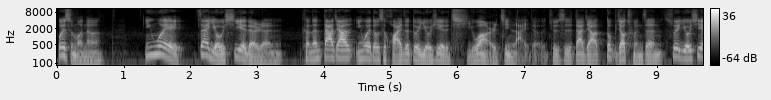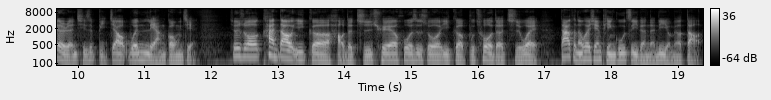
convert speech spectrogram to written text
为什么呢？因为在游戏业的人，可能大家因为都是怀着对游戏业的期望而进来的，就是大家都比较纯真，所以游戏业的人其实比较温良恭俭。就是说，看到一个好的职缺，或者是说一个不错的职位，大家可能会先评估自己的能力有没有到，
